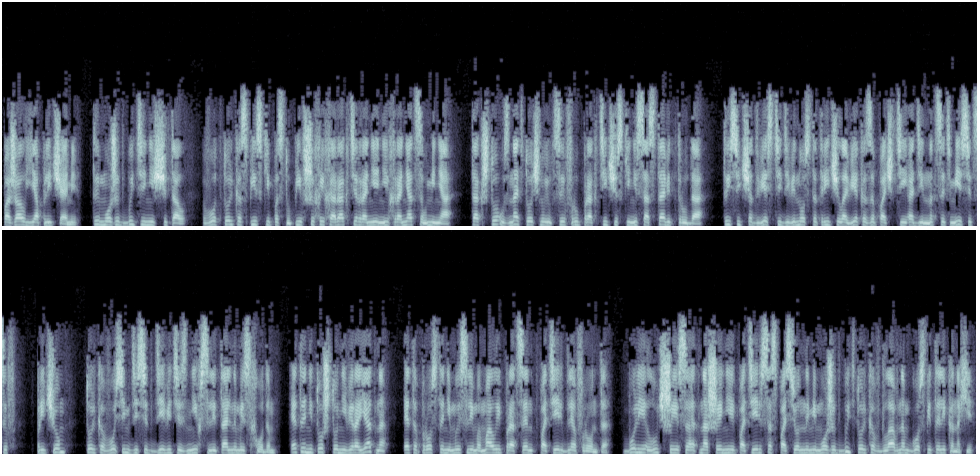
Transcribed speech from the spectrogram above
пожал я плечами. Ты, может быть, и не считал, вот только списки поступивших и характер ранений хранятся у меня, так что узнать точную цифру практически не составит труда. 1293 человека за почти 11 месяцев, причем, только 89 из них с летальным исходом. Это не то что невероятно, это просто немыслимо малый процент потерь для фронта. Более лучшее соотношение потерь со спасенными может быть только в главном госпитале Канахи.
